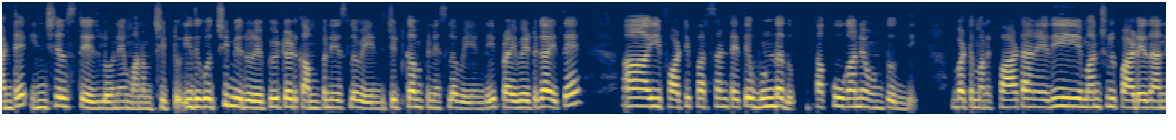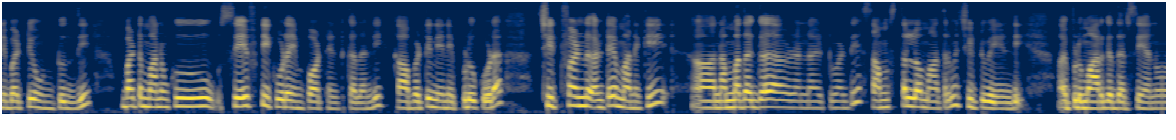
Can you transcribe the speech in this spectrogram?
అంటే ఇనిషియల్ స్టేజ్‌లోనే మనం చిట్టు ఇది వచ్చి మీరు రెప్యూటెడ్ కంపెనీస్‌లో వేయండి. చిట్ కంపెనీస్‌లో వేయండి. ప్రైవేట్‌గా అయితే ఈ 40% అయితే ఉండదు. తక్కువగానే ఉంటుంది. బట్ మనకు పాట అనేది మనుషులు పాడేదాన్ని బట్టి ఉంటుంది. బట్ మనకు సేఫ్టీ కూడా ఇంపార్టెంట్ కదండీ! కాబట్టి నేను ఎప్పుడూ కూడా చిట్ ఫండ్ అంటే మనకి ఆహ్, నమ్మదగ్గనటువంటి సంస్థల్లో మాత్రమే చిట్టు వేయండి. ఇప్పుడు మార్గదర్శి అను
